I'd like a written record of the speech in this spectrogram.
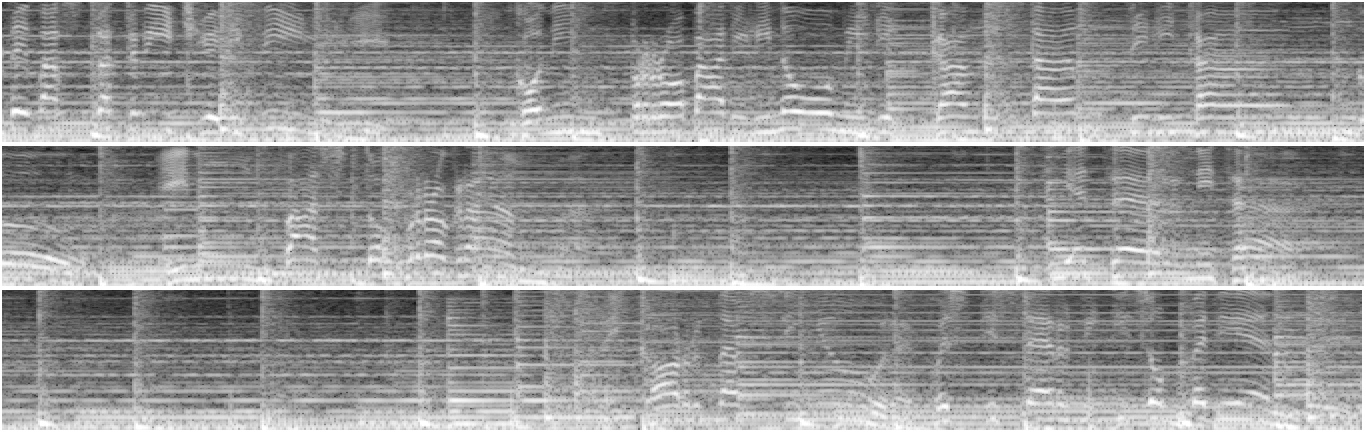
devastatrici e di figli, con improbabili nomi di cantanti di tango in un vasto programma di eternità. Ricorda, Signore, questi servi disobbedienti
